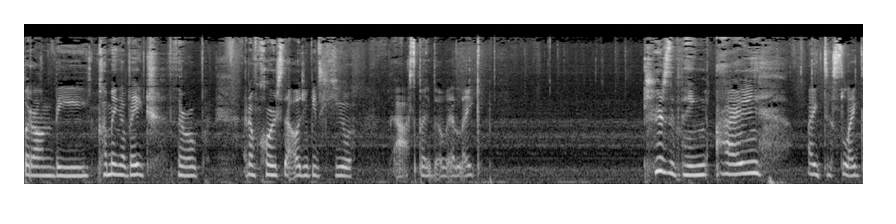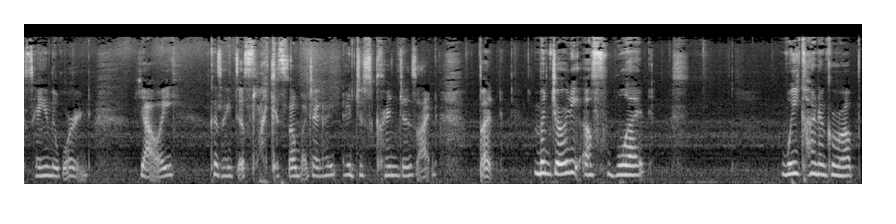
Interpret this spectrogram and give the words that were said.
but on the coming of age trope, and of course the LGBTQ aspect of it. Like, here's the thing I I dislike saying the word yaoi because I dislike it so much. I, I just cringe inside. But majority of what we kind of grew up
